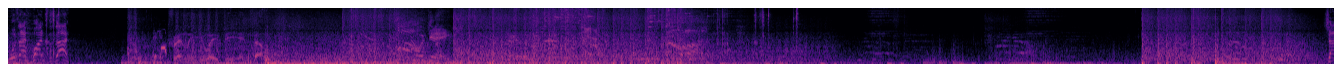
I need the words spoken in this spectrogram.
我在换子弹。 Friendly UAV inbound. Engage. 下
